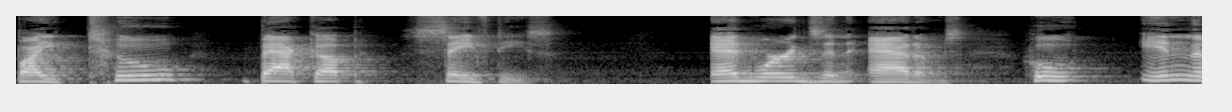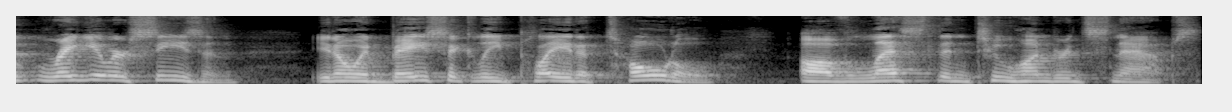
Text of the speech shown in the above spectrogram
by two backup safeties, Edwards and Adams, who in the regular season, you know, had basically played a total of less than 200 snaps.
